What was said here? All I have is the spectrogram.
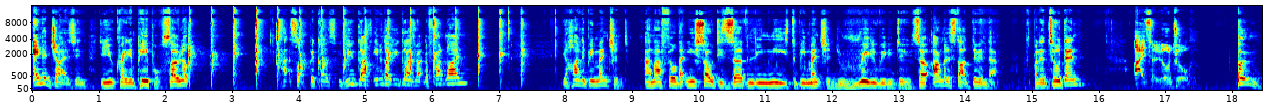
energizing the Ukrainian people. So look, hats off because you guys, even though you guys are at the front line, you're hardly being mentioned. And I feel that you so deservingly need to be mentioned. You really, really do. So I'm going to start doing that. But until then, I salute you. Boom.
